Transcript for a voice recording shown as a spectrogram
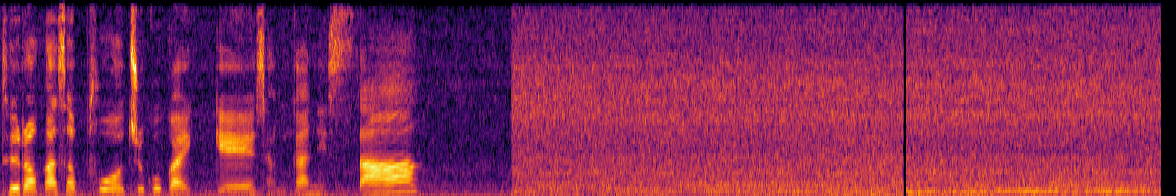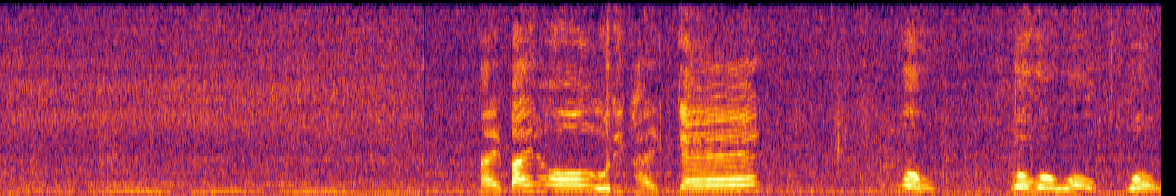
들어가서 부어주고 갈게. 잠깐 있어. 바이바이 호 우리 갈게. 와우 와우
